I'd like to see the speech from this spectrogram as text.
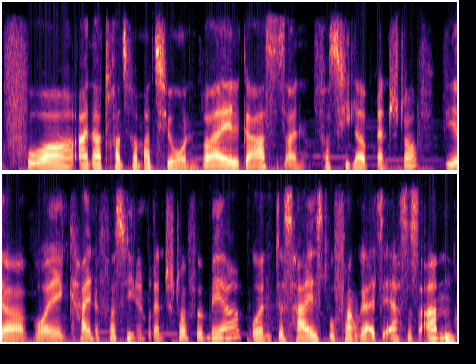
vor einer Transformation, weil Gas ist ein fossiler Brennstoff. Wir wollen keine fossilen Brennstoffe mehr. Und das heißt, wo fangen wir als erstes an?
